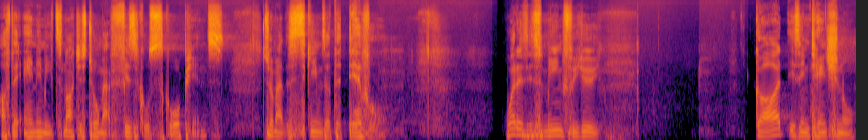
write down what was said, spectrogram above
of the enemy. It's not just talking about physical scorpions, it's talking about the schemes of the devil. What does this mean for you? God is intentional.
